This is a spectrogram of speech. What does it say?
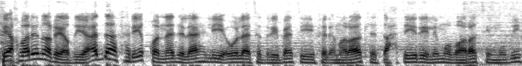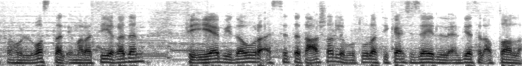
في أخبارنا الرياضية أدى فريق النادي الأهلي أولى تدريباته في الإمارات للتحضير لمباراة مضيفة الوسط الإماراتي غدا في إياب دور الستة عشر لبطولة كأس زايد للأندية الأبطال.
